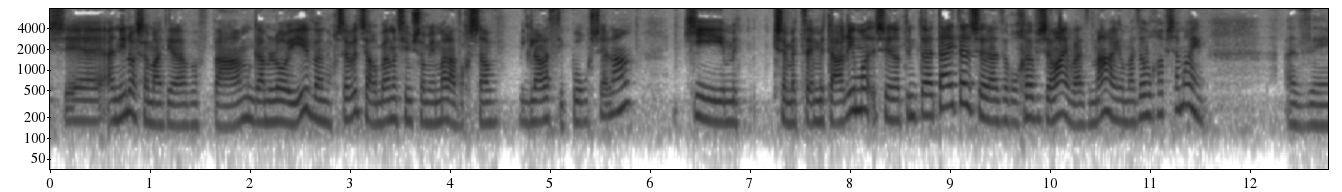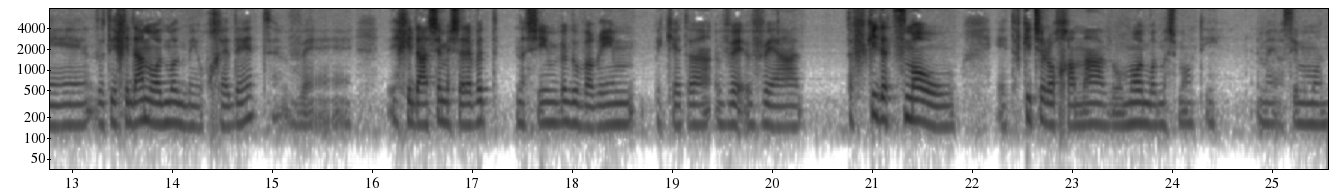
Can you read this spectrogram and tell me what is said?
שאני לא שמעתי עליו אף פעם, גם לא היא, ואני חושבת שהרבה אנשים שומעים עליו עכשיו בגלל הסיפור שלה, כי כשמתארים, שנותנים את הטייטל שלה זה רוכב שמיים, ואז מה, מה זה רוכב שמיים? אז uh, זאת יחידה מאוד מאוד מיוחדת, ויחידה שמשלבת נשים וגברים בקטע, ו, והתפקיד עצמו הוא תפקיד של לוחמה, והוא מאוד מאוד משמעותי. הם עושים המון.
